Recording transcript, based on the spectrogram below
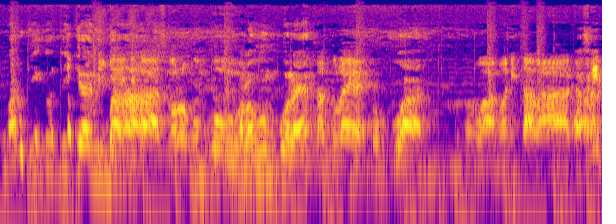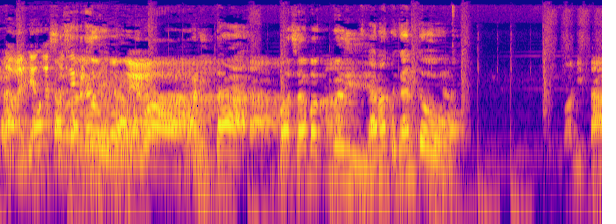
laki itu tiga yang dibahas kalau ngumpul. kalau ngumpul ya satu lek. perempuan Wah, wanita lah. Wanita lah, jangan Kasarnya ini udah ya. wanita Bahasa baku kali. karena tergantung Ya. Wanita.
